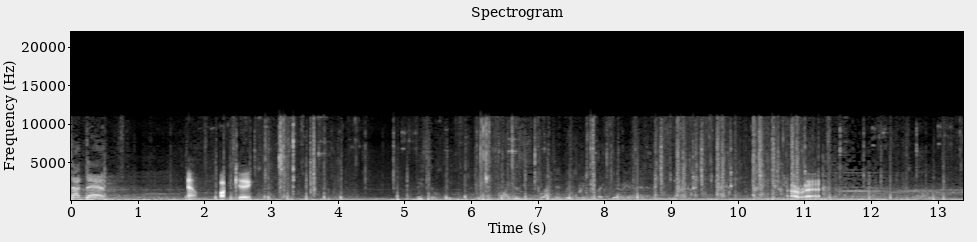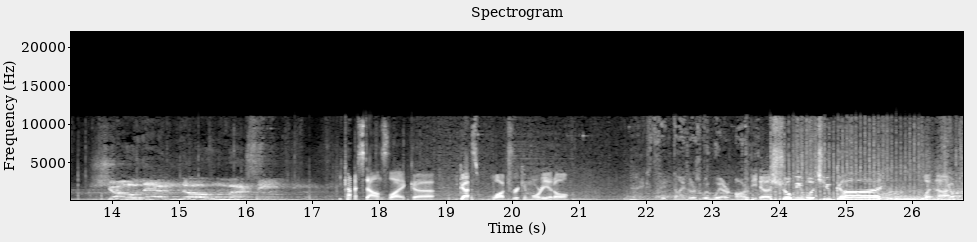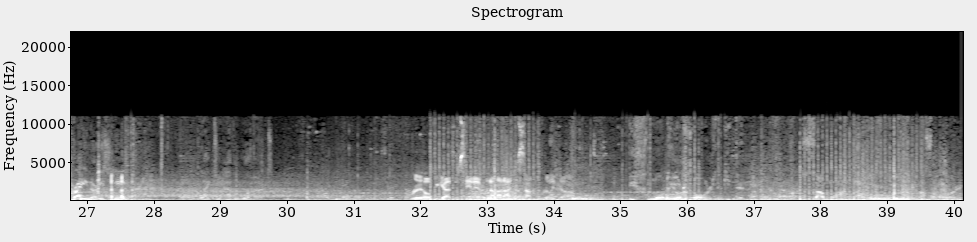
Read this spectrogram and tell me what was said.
Shoot at them! Damn. Okay. Alright. Show them no mercy. He kind of sounds like, uh, you guys watch Rick and Morty at all? Fit tigers will wear our The, uh, show me what you got! Whatnot. Your trainer is here. I'd like to have a word. Really hope you guys have seen it. If not, I just sound really dumb. It's not your fault, kitten. Someone must fall.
